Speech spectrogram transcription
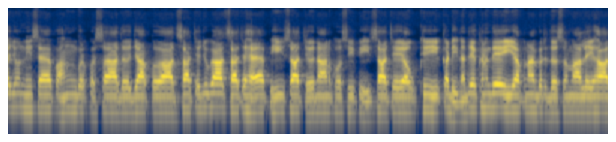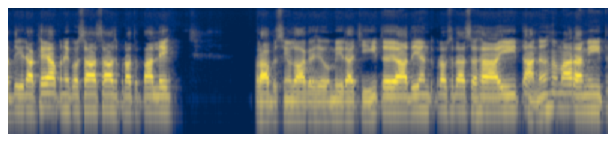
ਅਜੂਨੀ ਸੈਭ ਅੰਗੁਰ ਪ੍ਰਸਾਦ ਜਪ ਆਦ ਸੱਚ ਜੁਗਾਦ ਸੱਚ ਹੈ ਭੀ ਸੱਚ ਨਾਨਕ ਹੋਸੀ ਭੀ ਸੱਚ ਔਖੀ ਘੜੀ ਨਾ ਦੇਖਣ ਦੇ ਹੀ ਆਪਣਾ ਬਿਰਦ ਸੰਭਾਲੇ ਹਾਥ ਦੇ ਰੱਖੇ ਆਪਣੇ ਕੋ ਸਾਸ ਸਾਸ ਪ੍ਰਤ ਪਾਲੇ। ਪ੍ਰਭ ਸਿਉ ਲਾਗ ਰਹੇ ਹੋ ਮੇਰਾ ਚੀਤ ਆਦਿ ਅੰਤ ਪ੍ਰਭ ਸਦਾ ਸਹਾਈ। ਧਨ ਹਮਾਰਾ ਮੀਤ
